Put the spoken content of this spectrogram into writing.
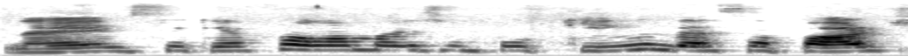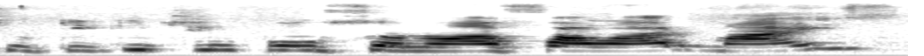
né? Você quer falar mais um pouquinho dessa parte? O que, que te impulsionou a falar mais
